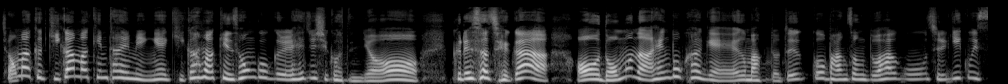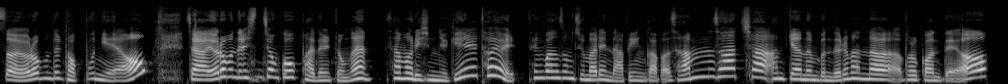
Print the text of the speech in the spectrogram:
정말 그 기가 막힌 타이밍에 기가 막힌 선곡을 해주시거든요. 그래서 제가, 어, 너무나 행복하게 음악도 듣고 방송도 하고 즐기고 있어요. 여러분들 덕분이에요. 자, 여러분들의 신청곡 받을 동안 3월 26일 토요일 생방송 주말엔 나비인가봐 3, 4차 함께하는 분들을 만나볼 건데요.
